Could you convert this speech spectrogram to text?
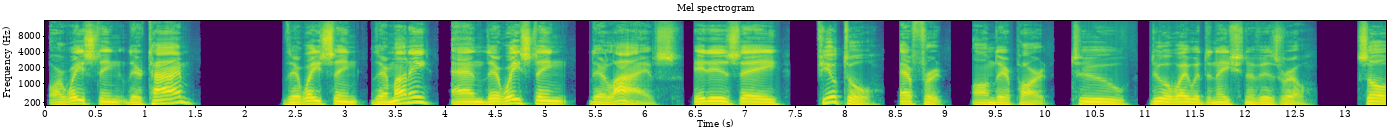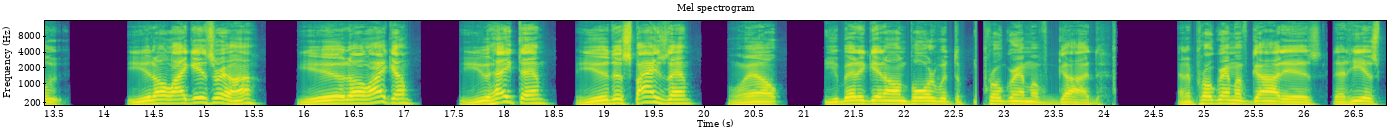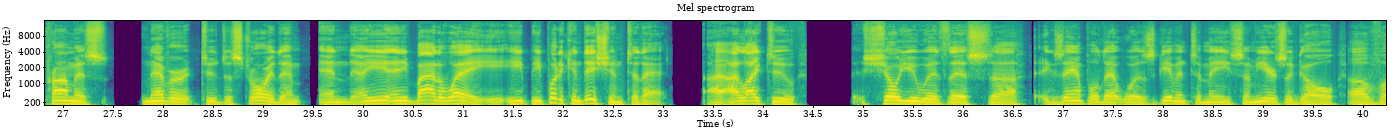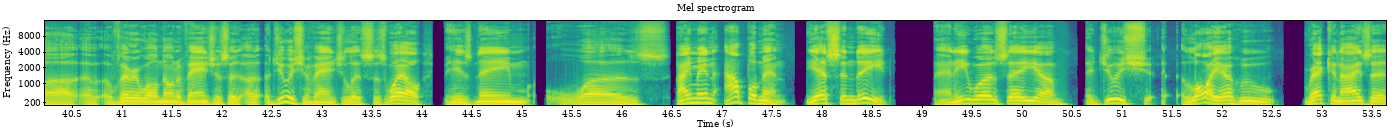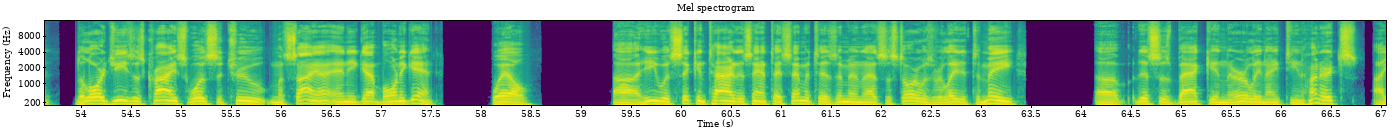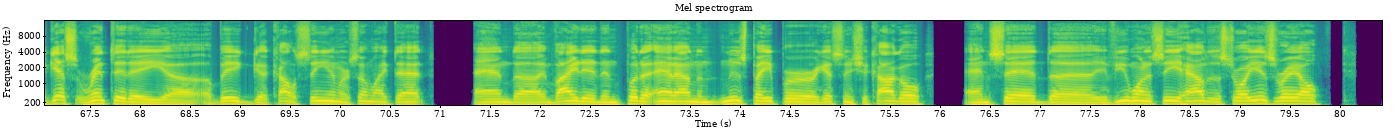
are wasting their time, they're wasting their money, and they're wasting their lives. It is a futile effort on their part to do away with the nation of Israel. So you don't like Israel, huh? You don't like them. You hate them. You despise them. Well, you better get on board with the program of God. And the program of God is that He has promised never to destroy them. And, uh, he, and by the way, he, he put a condition to that. I, I like to show you with this uh, example that was given to me some years ago of uh, a, a, very well known evangelist, a, a, Jewish evangelist as well. His name was Hyman Appelman. Yes, indeed. And he was a, um, a Jewish lawyer who recognized that the Lord Jesus Christ was the true Messiah and he got born again. Well, uh, he was sick and tired of this anti Semitism, and as the story was related to me, uh, this was back in the early 1900s. I guess rented a uh, a big uh, coliseum or something like that, and uh, invited and put an ad out in the newspaper. I guess in Chicago, and said, uh, "If you want to see how to destroy Israel,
